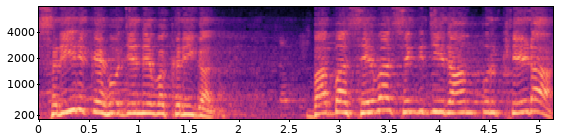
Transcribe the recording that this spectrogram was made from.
ਸਰੀਰ ਕਿਹੋ ਜਿਹੇ ਨੇ, ਵੱਖਰੀ ਗੱਲ। ਬਾਬਾ ਸੇਵਾ ਸਿੰਘ ਜੀ ਰਾਮਪੁਰ ਖੇੜਾ,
